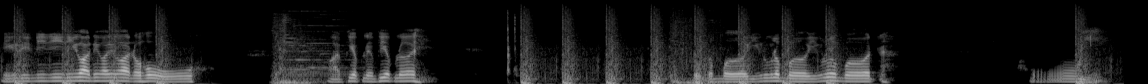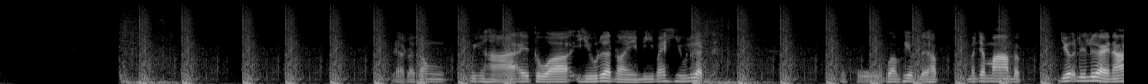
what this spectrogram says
หนี่นี่นี่นี่ก่อนหนี่ก่อนหนี่ก่อนโอ้โหมาเพียบเลยเพียบเลยลูกระเบิดยิงลูกระเบิดยิงลูกระเบิดโอ้ย ดี๋ยวเราต้องวิ่งหาไอตัวฮิวเลือดหน่อยมีไหมฮิวเลือดโอ้โหมาเพียบเลยครับ มันจะมาแบบเยอะเรื่อยๆนะ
